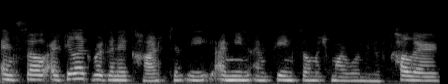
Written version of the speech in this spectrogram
And so I feel like we're going to constantly, I mean, I'm seeing so much more women of color,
